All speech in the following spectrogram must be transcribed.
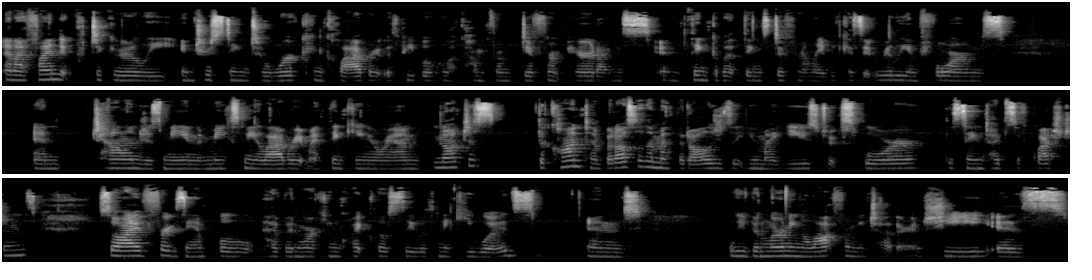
And I find it particularly interesting to work and collaborate with people who come from different paradigms and think about things differently because it really informs and challenges me and it makes me elaborate my thinking around not just the content but also the methodologies that you might use to explore the same types of questions. So I, for example, have been working quite closely with Nikki Woods and we've been learning a lot from each other and she is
